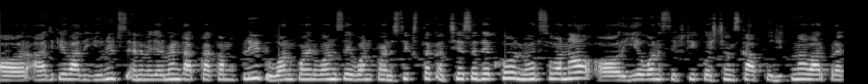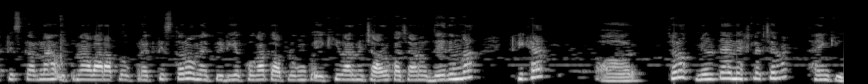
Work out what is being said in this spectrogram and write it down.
और आज के बाद यूनिट्स एंड मेज़रमेंट आपका कंप्लीट 1.1 से 1.6 तक अच्छे से देखो नोट्स बनाओ और ये 160 क्वेश्चंस का आपको जितना बार प्रैक्टिस करना है, उतना बार आप लोग प्रैक्टिस करो। मैं पीडीएफ होगा तो आप लोगों को एक ही बार में चारों का चारों दे दूँगा। ठीक है? और चलो, मिलते हैं नेक्स्ट लेक्चर में। Thank you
